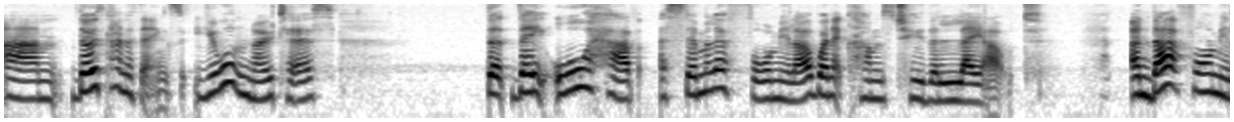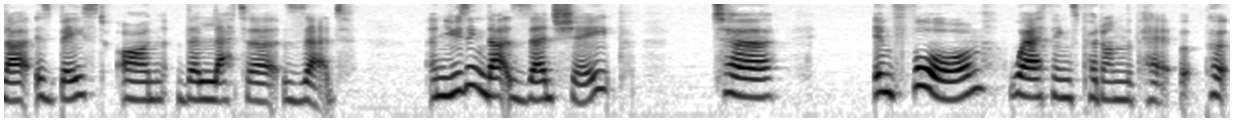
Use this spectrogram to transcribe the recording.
um, those kind of things, you will notice that they all have a similar formula when it comes to the layout. And that formula is based on the letter Z. And using that Z shape to inform where things put on the pa- put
